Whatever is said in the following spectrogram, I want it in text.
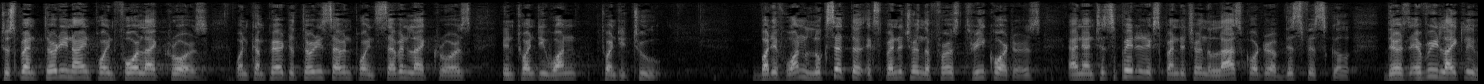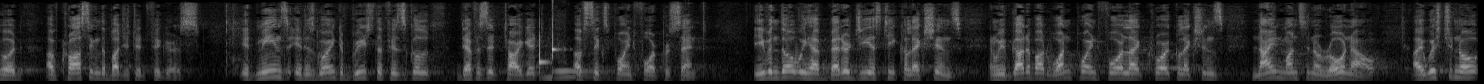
to spend 39.4 lakh crores when compared to 37.7 lakh crores in 21-22. But if one looks at the expenditure in the first three quarters and anticipated expenditure in the last quarter of this fiscal, there's every likelihood of crossing the budgeted figures. It means it is going to breach the fiscal deficit target of 6.4%. Even though we have better GST collections and we've got about 1.4 lakh crore collections nine months in a row now, I wish to know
